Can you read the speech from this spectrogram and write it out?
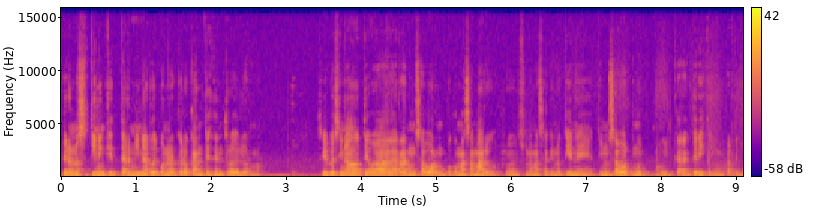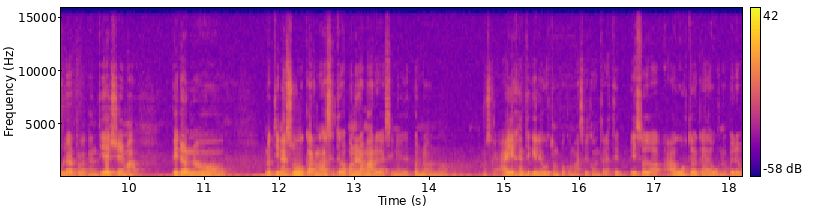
pero no se tienen que terminar de poner crocantes dentro del horno. Sí, pero si no te va a agarrar un sabor un poco más amargo. Es una masa que no tiene, tiene un sabor muy, muy característico, muy particular por la cantidad de yema, pero no, no tiene azúcar, nada, se te va a poner amarga, sino después no, no, no sé, hay gente que le gusta un poco más el contraste. Eso a gusto de cada uno, pero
